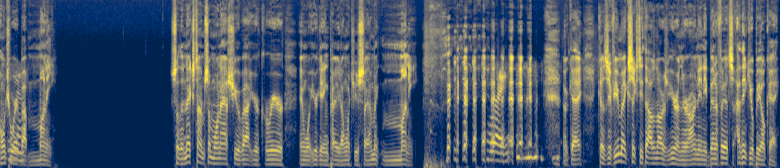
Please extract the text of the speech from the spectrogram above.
I want you to worry yeah. about money. So the next time someone asks you about your career and what you're getting paid, I want you to say, "I make money." right. okay, because if you make sixty thousand dollars a year and there aren't any benefits, I think you'll be okay.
